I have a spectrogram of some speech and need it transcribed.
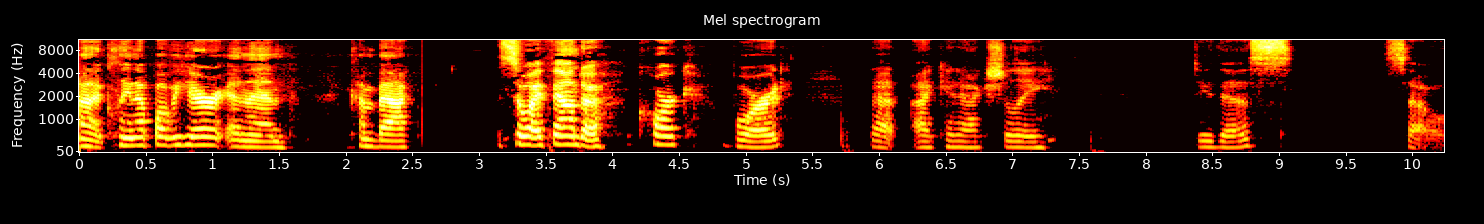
kind of clean up over here and then come back. So I found a cork board that I can actually do this so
